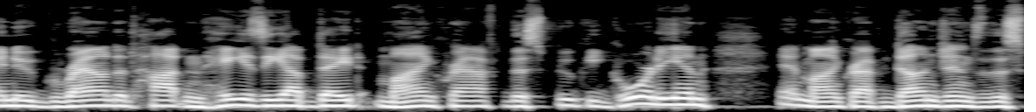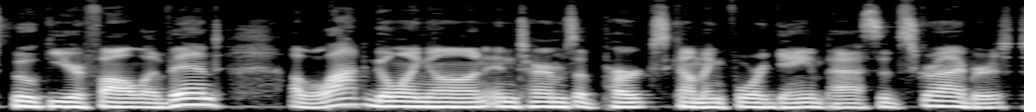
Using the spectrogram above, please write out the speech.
a new Grounded Hot and Hazy update, Minecraft The Spooky Gordian, and Minecraft Dungeons The Spookier Fall event. A lot going on in terms of perks coming for Game Pass subscribers.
